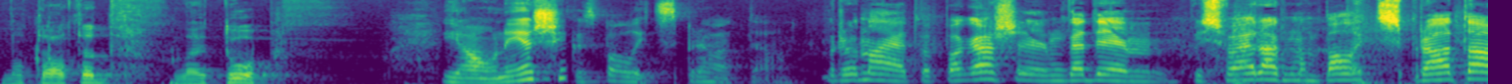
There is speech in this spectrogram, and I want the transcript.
Nu, tā tad, lai top. jaunieši, kas palicis prātā? Runājot par pagājušajiem gadiem, visvairāk man palicis prātā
